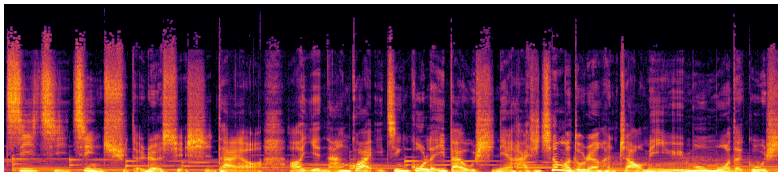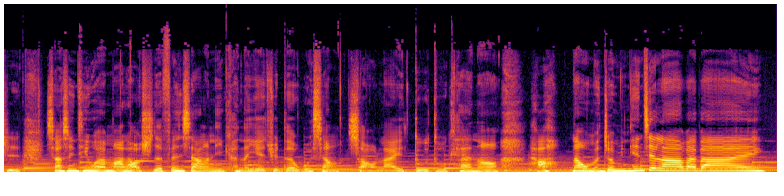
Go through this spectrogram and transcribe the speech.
积极进取的热血时代哦。啊，也难怪已经过了一百五十年，还是这么多人很着迷于幕末的故事。相信听完马老师的分享，你可能也觉得。我想找来读读看哦。好，那我们就明天见啦，拜拜。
